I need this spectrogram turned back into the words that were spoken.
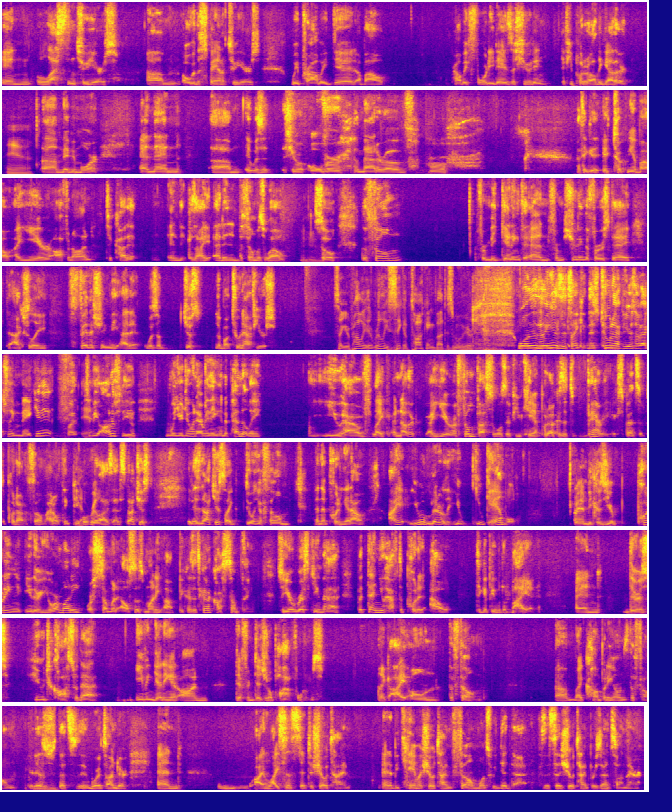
in less than two years, um, over the span of two years. We probably did about probably 40 days of shooting if you put it all together, Yeah. um, maybe more. And then um, it was you know over a matter of oh, I think it, it took me about a year off and on to cut it, and because I edited the film as well. Mm-hmm. So the film, from beginning to end, from shooting the first day to actually finishing the edit was a just about two and a half years. So you're probably really sick of talking about this movie right. Well, the thing is, it's like there's two and a half years of actually making it. But to be honest with you, when you're doing everything independently, you have like another a year of film festivals if you can't put out because it's very expensive to put out a film. I don't think people Yeah. realize that. It's not just it is not just like doing a film and then putting it out. I you literally you you gamble. And because you're putting either your money or someone else's money up because it's going to cost something. So you're risking that, but then you have to put it out to get people to buy it. And there's huge costs with that, even getting it on different digital platforms. Like I own the film. Um, my company owns the film. It is that's where it's under, and I licensed it to Showtime, and it became a Showtime film once we did that because it says Showtime Presents on there,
